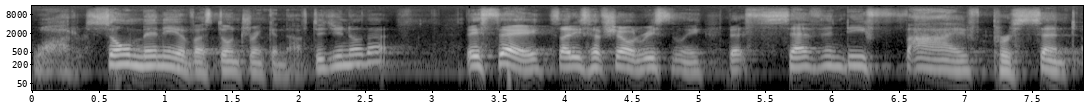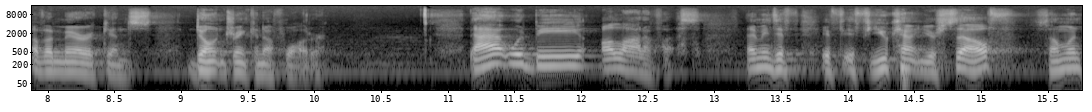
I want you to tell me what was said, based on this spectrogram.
water. So many of us don't drink enough. Did you know that? They say, studies have shown recently, that 75% of Americans don't drink enough water. That would be a lot of us. That means if, if, if you count yourself, someone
